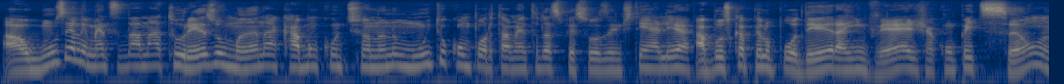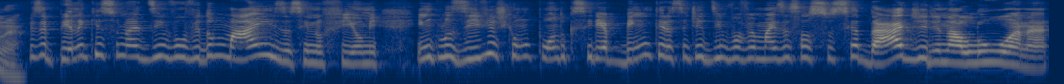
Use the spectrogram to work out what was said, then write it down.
alguns elementos da natureza humana acabam condicionando muito o comportamento das pessoas. A gente tem ali a busca pelo poder, a inveja, a competição, né? Mas é pena que isso não é desenvolvido mais, assim, no filme. Inclusive, acho que um ponto que seria bem interessante é desenvolver mais essa sociedade ali na Lua, né?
